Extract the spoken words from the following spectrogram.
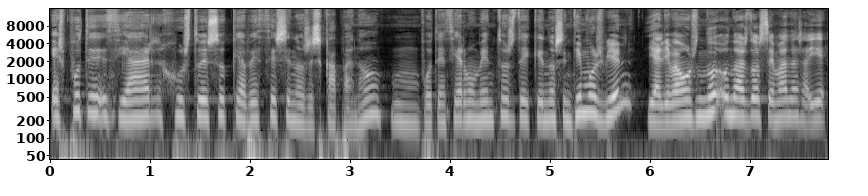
es potenciar justo eso que a veces se nos escapa, ¿no? Mm, potenciar momentos de que nos sentimos bien. Ya llevamos unas dos semanas, ayer,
